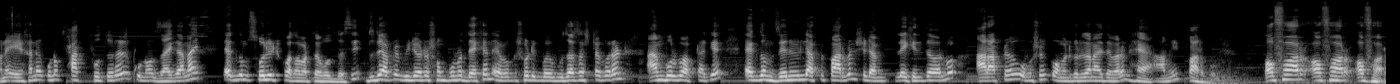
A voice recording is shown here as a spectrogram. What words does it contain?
মানে এখানে কোনো ফাঁক ফুতরের কোনো জায়গা নাই। একদম সলিড কথাবার্তা বলতেছি। যদি আপনি ভিডিওটা সম্পূর্ণ দেখেন এবং সঠিকভাবে বোঝার চেষ্টা করেন, আমি বলব আপনাকে একদম জেনুইনলি আপনি পারবেন সেটা আমি লিখে দিতে পারব। আর আপনিও অবশ্যই কমেন্ট করে জানাইতে পারেন হ্যাঁ আমি পারব। Offer offer offer.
